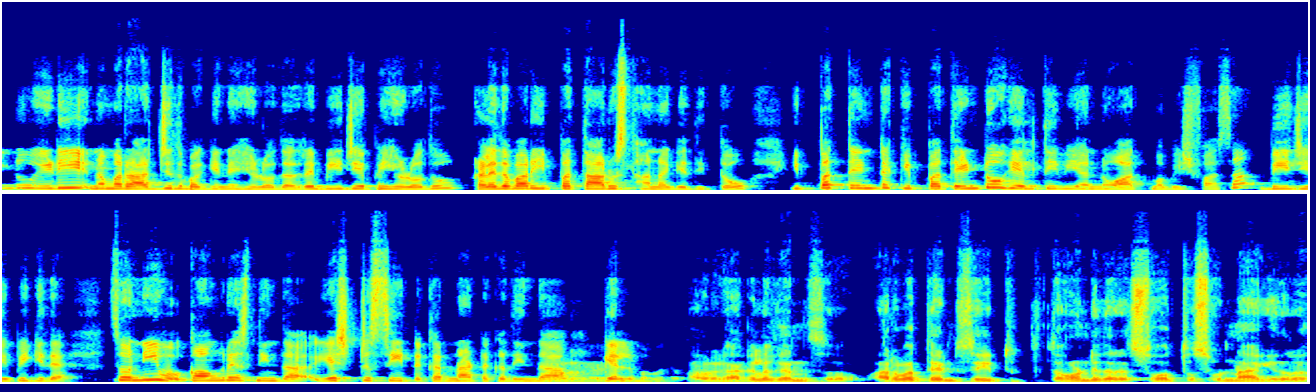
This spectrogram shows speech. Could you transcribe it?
ಇನ್ನು ಇಡೀ ನಮ್ಮ ರಾಜ್ಯದ ಬಗ್ಗೆನೇ ಹೇಳೋದಾದ್ರೆ ಬಿಜೆಪಿ ಹೇಳೋದು ಕಳೆದ ಬಾರಿ ಇಪ್ಪತ್ತಾರು ಸ್ಥಾನ ಗೆದ್ದಿತ್ತು ಇಪ್ಪತ್ತೆಂಟಕ್ಕೆ ಇಪ್ಪತ್ತೆಂಟು ಗೆಲ್ತೀವಿ ಅನ್ನೋ ಆತ್ಮವಿಶ್ವಾಸ ಬಿಜೆಪಿಗಿದೆ. ಸೊ ನೀವು ಕಾಂಗ್ರೆಸ್ನಿಂದ ಎಷ್ಟು ಸೀಟ್ ಕರ್ನಾಟಕದಿಂದ ಗೆಲ್ಲಬಹುದು ಅವ್ರಿಗೆ ಅಗಲಗನ್ಸು ಅರವತ್ತೆಂಟು ಸೀಟ್ ತಗೊಂಡಿದ್ದಾರೆ ಸೋತು ಸುಣ್ಣ ಆಗಿದ್ರು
